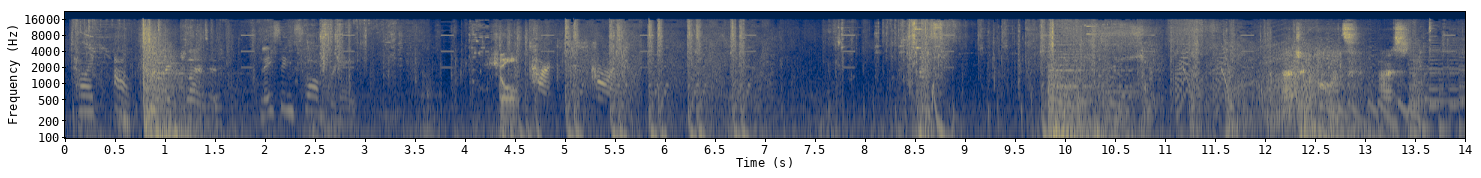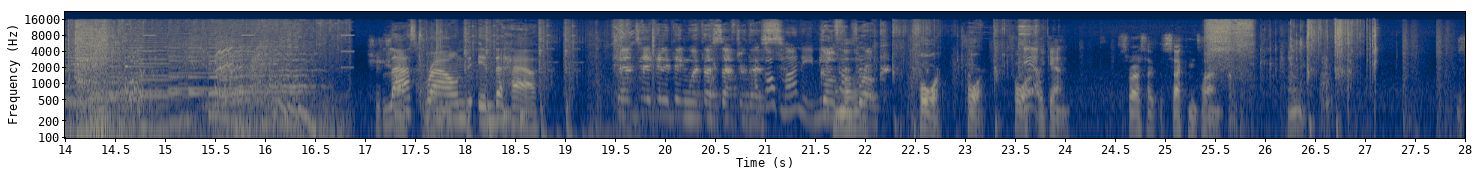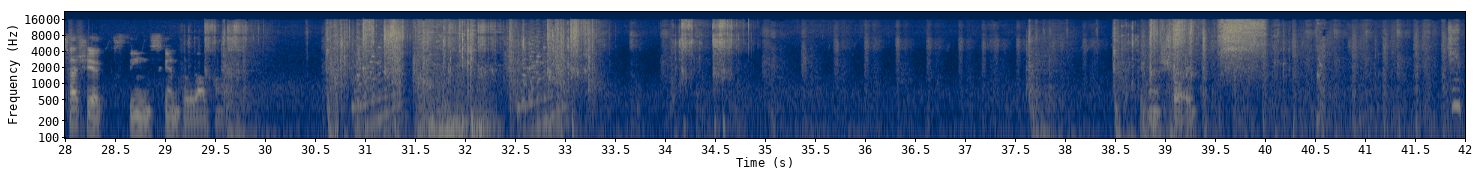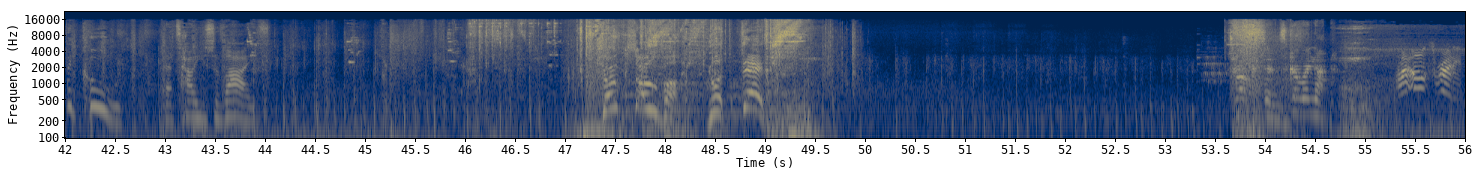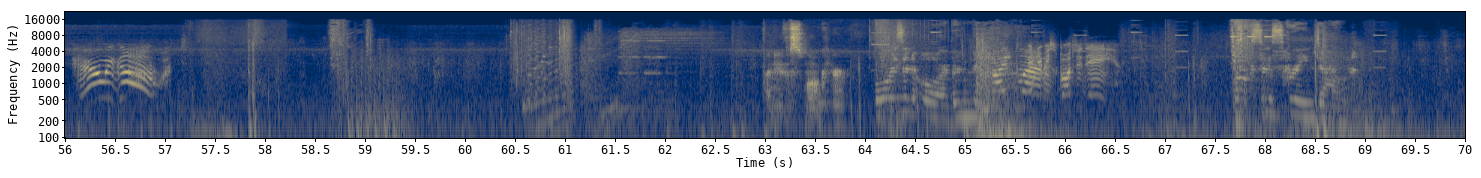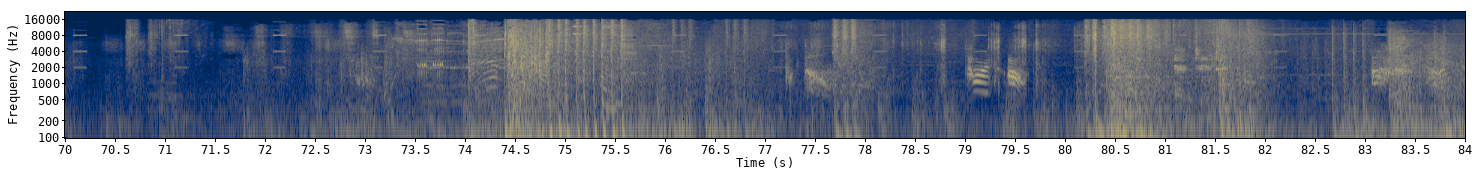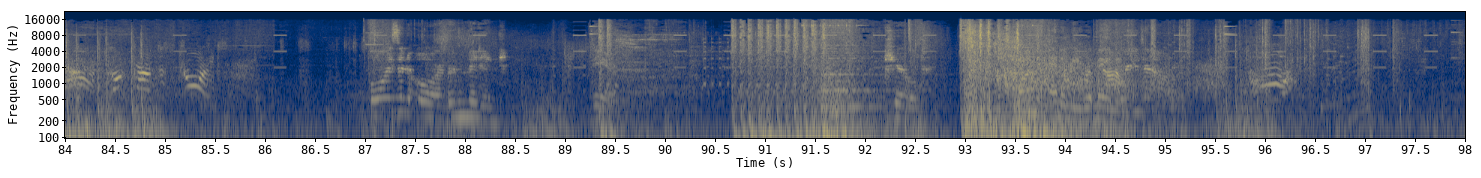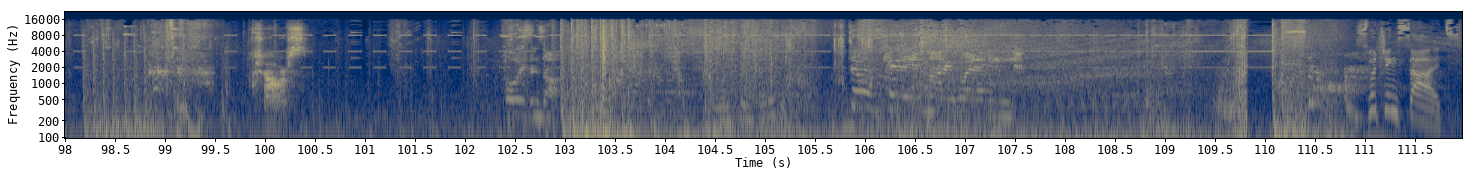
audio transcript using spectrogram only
Turret out. Spike planted. Placing swamp grenade. Short. Turret destroyed. Magic bullet. Nice. Last to kill me. round in the half. Can't take anything with us after this. got money, Go need for Another- broke. Four, four, four Yeah. again. So that's like the second time. Hmm. It's actually a clean skin for the background. Taking a shorty. Keep it cool. That's how you survive. Joke's over! You're dead! Toxins going up. My ult's ready. Here we go. I need a smoke here. Poison orb emitting. Spike Enemy spotted A. Toxin screen down. Switching sides.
